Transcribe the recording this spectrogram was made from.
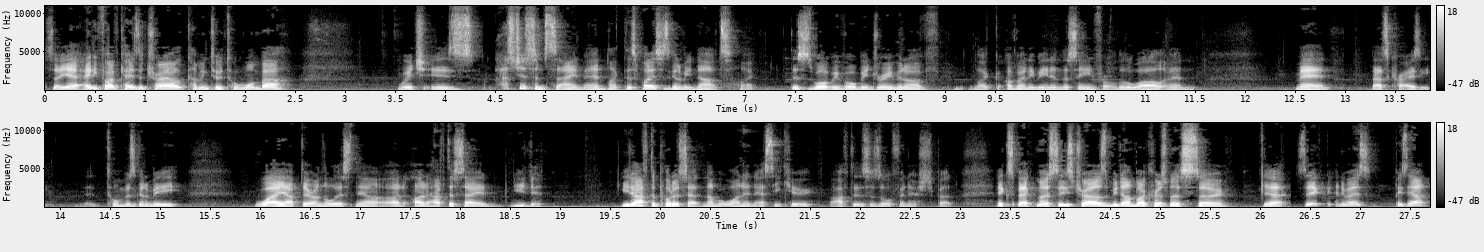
So yeah, 85k's a trail coming to Toowoomba, which is that's just insane, man. Like this place is going to be nuts. Like this is what we've all been dreaming of. Like I've only been in the scene for a little while, and man, that's crazy. Toowoomba's going to be way up there on the list now. I'd, I'd have to say you'd you'd have to put us at number one in SEQ after this is all finished. But expect most of these trails to be done by Christmas. So yeah, sick. Anyways, peace out.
